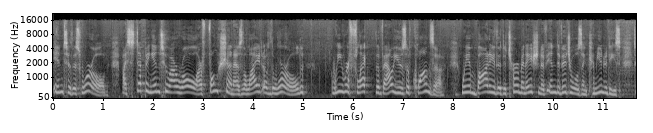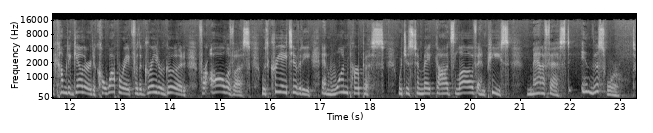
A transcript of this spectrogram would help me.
into this world. By stepping into our role, our function as the light of the world, we reflect the values of Kwanzaa. We embody the determination of individuals and communities to come together to cooperate for the greater good for all of us with creativity and one purpose, which is to make God's love and peace manifest in this world.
